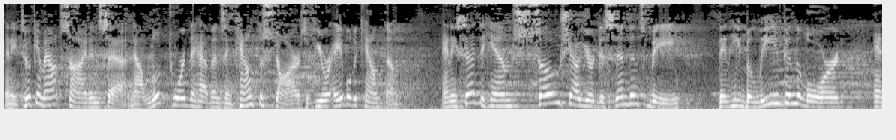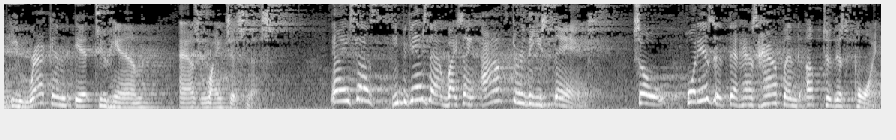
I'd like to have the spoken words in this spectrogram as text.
And he took him outside and said, Now look toward the heavens and count the stars, if you are able to count them. And he said to him, So shall your descendants be. Then he believed in the Lord, and he reckoned it to him as righteousness. Now he says, he begins that by saying, after these things. So, what is it that has happened up to this point?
